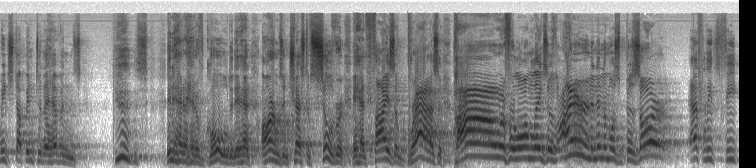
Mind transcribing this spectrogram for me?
reached up into the heavens. Yes. And it had a head of gold, and it had arms and chest of silver. It had thighs of brass, and powerful long legs of iron, and then the most bizarre athlete's feet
